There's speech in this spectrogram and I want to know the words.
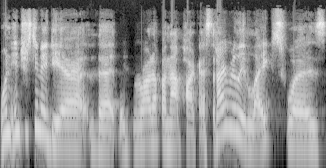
one interesting idea that they brought up on that podcast that I really liked was,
